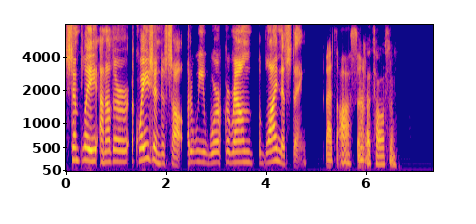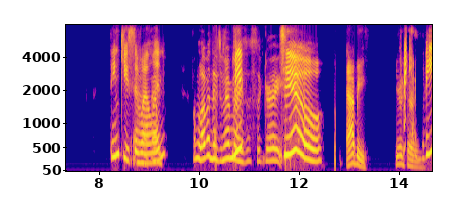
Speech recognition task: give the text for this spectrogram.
simply another equation to solve. How do we work around the blindness thing? That's awesome. That's awesome. Thank you, Sue Yeah, Ellen. I'm, I'm loving these memories. This is great. Too. Abby, your turn. Abby?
